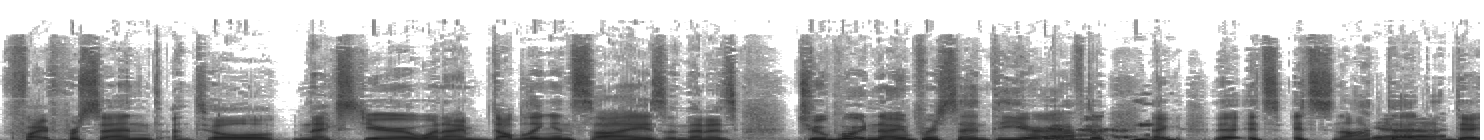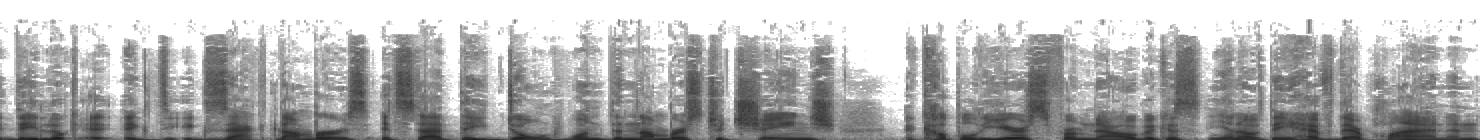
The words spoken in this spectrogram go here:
five percent until next year when I'm doubling in size, and then it's 2.9% the year yeah. after. Like it's it's not yeah. that they, they look at the exact numbers. It's that they don't want the numbers to change a couple years from now because you know they have their plan. And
